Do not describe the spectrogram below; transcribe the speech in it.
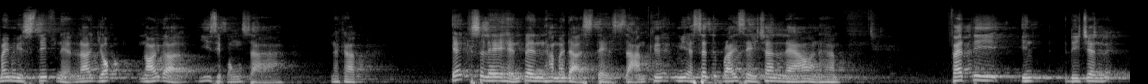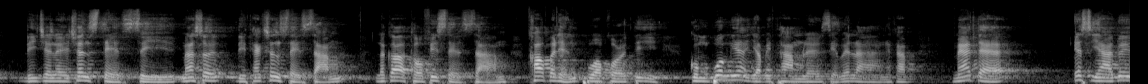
ไม่มี stiffness และยกน้อยกว่า 20 องศานะครับ เอ็กซเรย์เห็นเป็นธรรมดา stage 3คือมี acetylization แล้วนะครับ fatty degen- degeneration stage 4 muscle detection stage 3 แล้วก็ trophy stage 3 เข้าไปเห็น poor quality กลุ่มพวกนี้อย่าไปทำเลยเสียเวลานะครับ แม้แต่ SCR ด้วย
